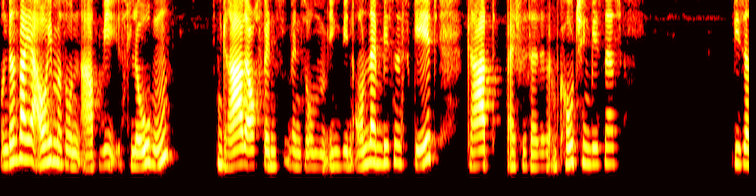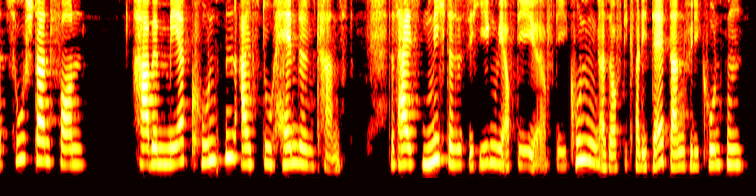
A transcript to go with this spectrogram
Und das war ja auch immer so eine Art wie Slogan, gerade auch wenn es wenn es um irgendwie ein Online-Business geht, gerade beispielsweise beim Coaching-Business, dieser Zustand von habe mehr Kunden, als du handeln kannst. Das heißt nicht, dass es sich irgendwie auf die, auf die Kunden, also auf die Qualität dann für die Kunden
